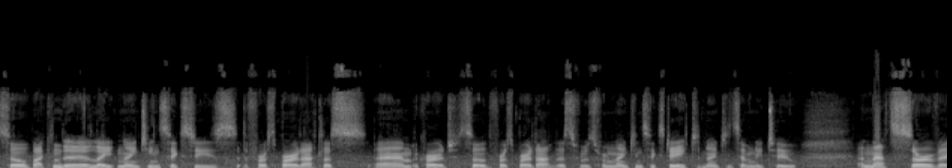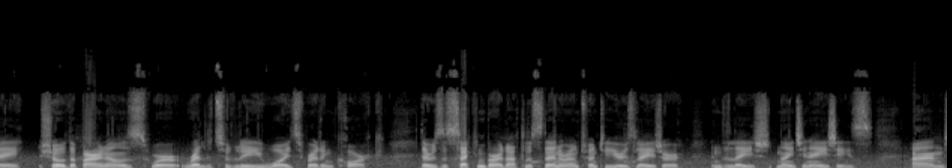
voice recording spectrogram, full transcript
so, back in the late 1960s, the first bird atlas um, occurred. So, the first bird atlas was from 1968 to 1972. And that survey showed that barn owls were relatively widespread in Cork. There was a second bird atlas then around 20 years later in the late 1980s. And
